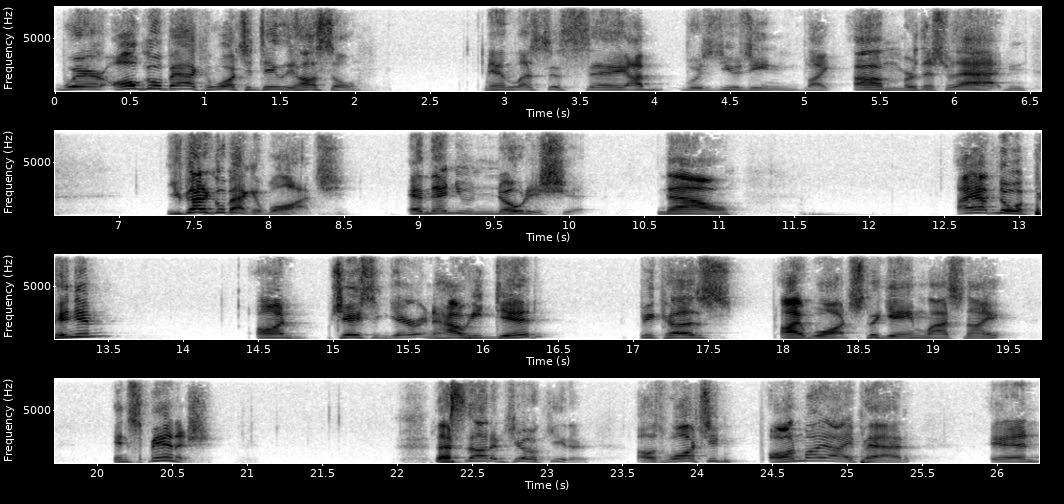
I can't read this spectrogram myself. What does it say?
Where I'll go back and watch a daily hustle and let's just say I was using like um or this or that, and you got to go back and watch, and then you notice shit. Now, I have no opinion on Jason Garrett and how he did because I watched the game last night in Spanish. That's not a joke either. I was watching on my iPad and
